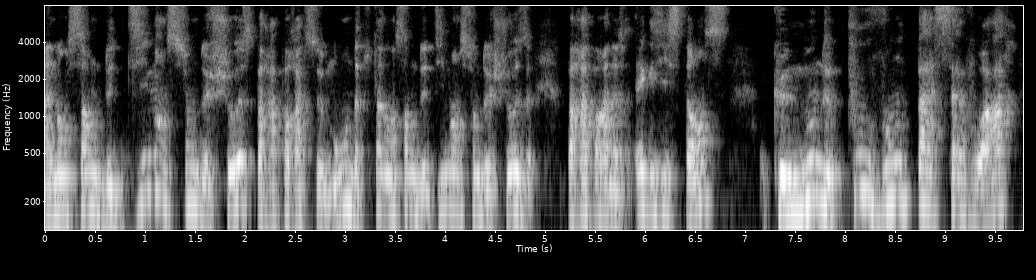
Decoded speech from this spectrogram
un ensemble de dimensions de choses par rapport à ce monde, tout un ensemble de dimensions de choses par rapport à notre existence que nous ne pouvons pas savoir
